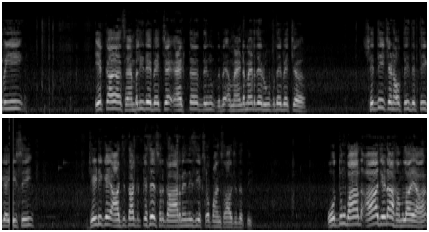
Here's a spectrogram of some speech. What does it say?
ਵੀ ਇੱਕ ਅਸੈਂਬਲੀ ਦੇ ਵਿੱਚ ਐਕਟ ਦੀ ਅਮੈਂਡਮੈਂਟ ਦੇ ਰੂਪ ਦੇ ਵਿੱਚ ਸਿੱਧੀ ਚੁਣੌਤੀ ਦਿੱਤੀ ਗਈ ਸੀ, ਜਿਹੜੀ ਕਿ ਅੱਜ ਤੱਕ ਕਿਸੇ ਸਰਕਾਰ ਨੇ ਨਹੀਂ ਸੀ 105 ਸਾਲ ਚ ਦਿੱਤੀ। ਉਦੋਂ ਬਾਅਦ ਆ ਜਿਹੜਾ ਹਮਲਾ ਆ,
